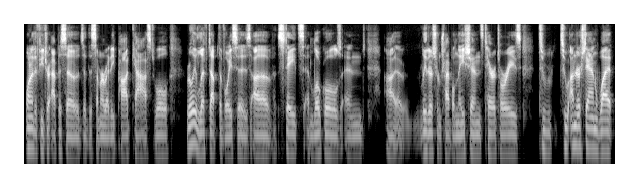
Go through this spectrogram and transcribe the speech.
one of the future episodes of the Summer Ready podcast will really lift up the voices of states and locals and uh, leaders from tribal nations, territories to to understand what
